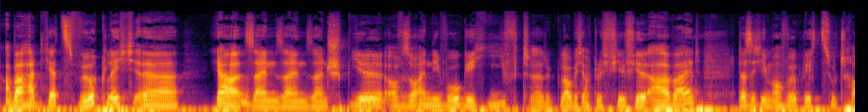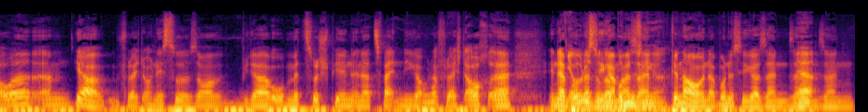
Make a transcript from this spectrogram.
aber hat jetzt wirklich. Äh, ja, sein, sein, sein Spiel auf so ein Niveau gehievt, äh, glaube ich auch durch viel, viel Arbeit, dass ich ihm auch wirklich zutraue, ähm, ja, vielleicht auch nächste Saison wieder oben mitzuspielen in der zweiten Liga oder vielleicht auch äh, in der ja, Bundesliga mal Bundesliga. sein, genau, in der Bundesliga sein, sein, ja. sein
